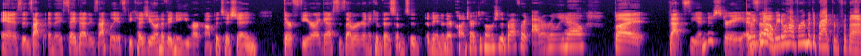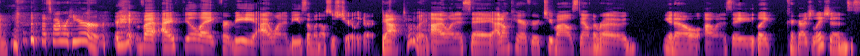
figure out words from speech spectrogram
And it's exactly, and they say that exactly. It's because you own a venue, you are competition. Their fear, I guess, is that we're going to convince them to abandon their contract to come over to the Bradford. I don't really Yeah. know, but that's the industry. And like, so, no, we don't have room at the Bradford for them. That's why we're here. but I feel like for me, I want to be someone else's cheerleader. Yeah, totally. I want to say, I don't care if you're two miles down the road, you know, I want to say, like, congratulations.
